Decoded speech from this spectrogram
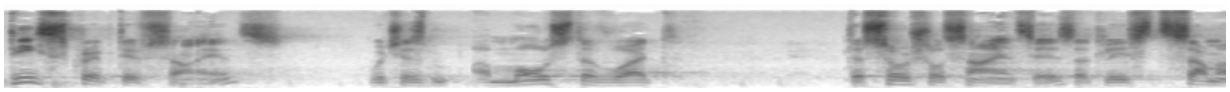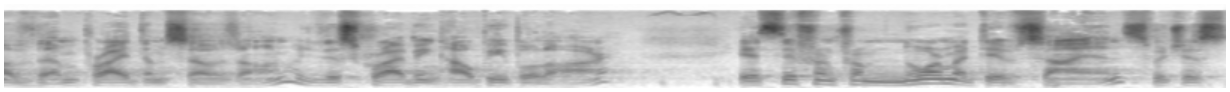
descriptive science, which is uh, most of what the social sciences, at least some of them, pride themselves on, describing how people are. It's different from normative science, which is,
